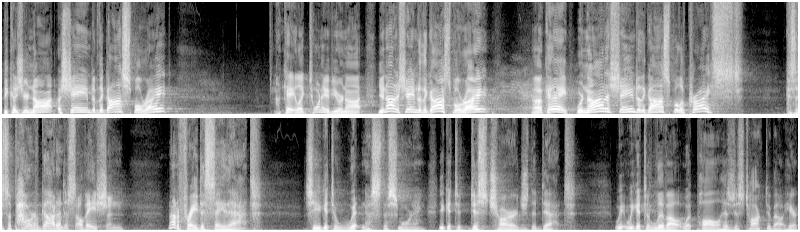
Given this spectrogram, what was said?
because you're not ashamed of the gospel, right? Okay, like 20 of you are not. You're not ashamed of the gospel, right? Okay, we're not ashamed of the gospel of Christ because it's the power of God unto salvation. I'm not afraid to say that. So you get to witness this morning. You get to discharge the debt. We, we get to live out what Paul has just talked about here.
